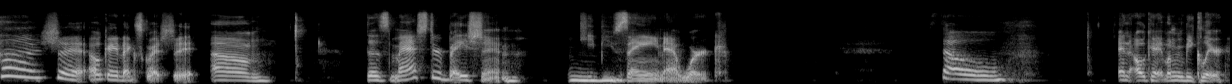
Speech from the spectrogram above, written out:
Oh shit. Okay, next question. Um, does masturbation keep you Mhm. sane at work? So And okay, let me be clear.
